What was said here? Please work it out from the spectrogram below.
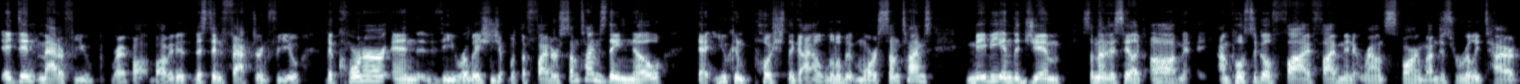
It didn't matter for you, right, Bobby? This didn't factor in for you. The corner and the relationship with the fighter. Sometimes they know that you can push the guy a little bit more. Sometimes, maybe in the gym, sometimes they say like, "Oh, man, I'm supposed to go five five minute rounds sparring, but I'm just really tired."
